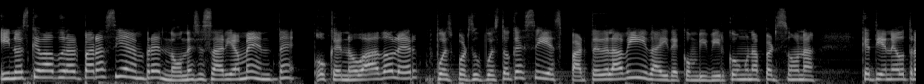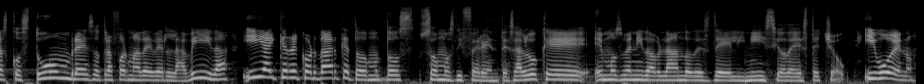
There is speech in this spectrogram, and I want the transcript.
Y no es que va a durar para siempre, no necesariamente, o que no va a doler, pues por supuesto que sí, es parte de la vida y de convivir con una persona que tiene otras costumbres, otra forma de ver la vida y hay que recordar que todos somos diferentes, algo que hemos venido hablando desde el inicio de este show. Y bueno,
